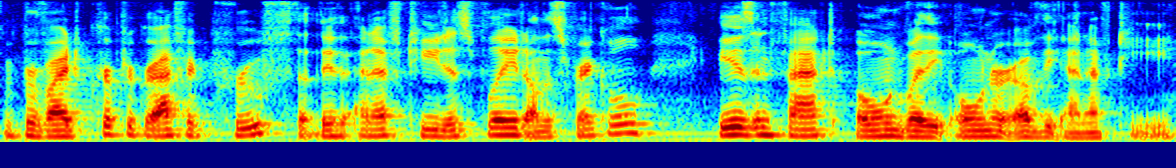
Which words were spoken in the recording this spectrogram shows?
and provide cryptographic proof that the NFT displayed on the sprinkle is in fact owned by the owner of the NFT.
